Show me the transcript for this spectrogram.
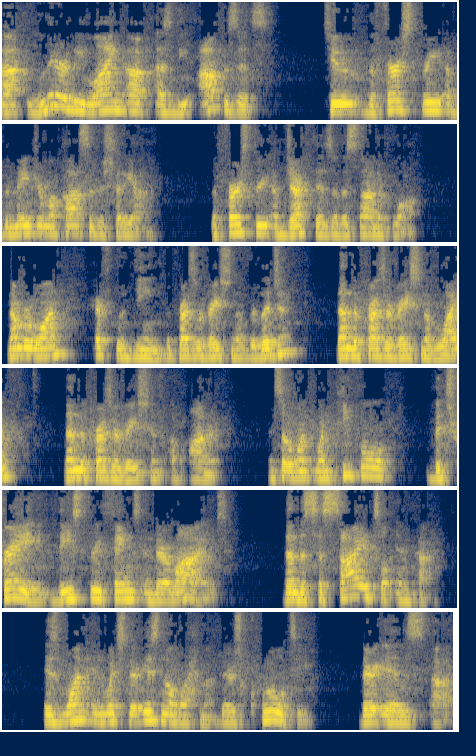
uh, literally line up as the opposites to the first three of the major maqasid of the Sharia, the first three objectives of Islamic law. Number one, hifdud the preservation of religion, then the preservation of life, then the preservation of honor. And so when, when people betray these three things in their lives, then the societal impact is one in which there is no rahmah, there's cruelty, there is, uh,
